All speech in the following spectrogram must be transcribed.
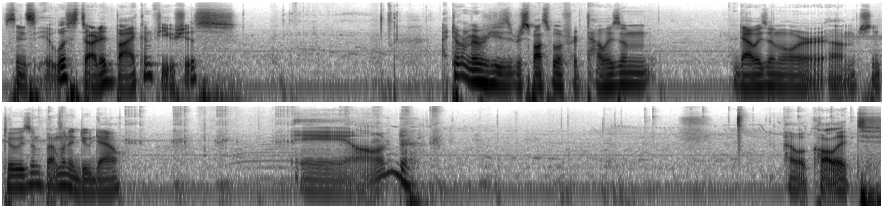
Since it was started by Confucius, I don't remember if he's responsible for Taoism, Taoism or um, Shintoism, but I'm gonna do Tao. And I will call it.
